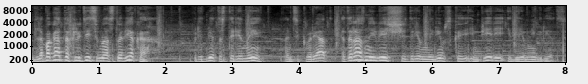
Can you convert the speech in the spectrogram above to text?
Для богатых людей 17 века предметы старины, антиквариат – это разные вещи Древнеримской империи и Древней Греции.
